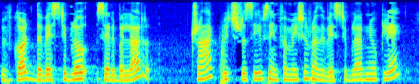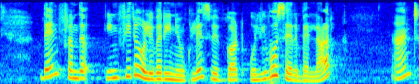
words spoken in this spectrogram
we've got the vestibulocerebellar tract which receives information from the vestibular nuclei. Then from the inferior olivary nucleus we've got olivocerebellar and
